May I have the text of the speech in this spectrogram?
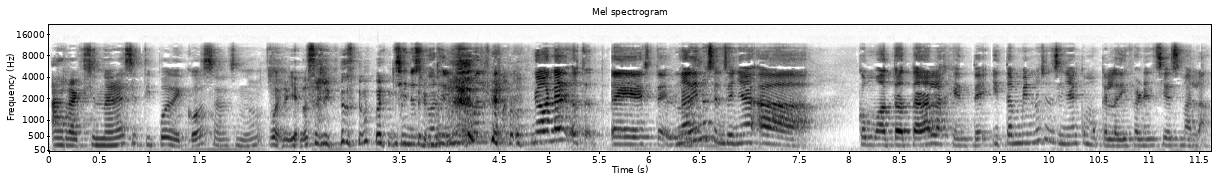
a reaccionar a ese tipo de cosas, ¿no? Bueno, ya no salimos de buen Sí, nos tema. no, nadie, o sea, este, nadie nos enseña a como a tratar a la gente y también nos enseñan como que la diferencia es mala.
